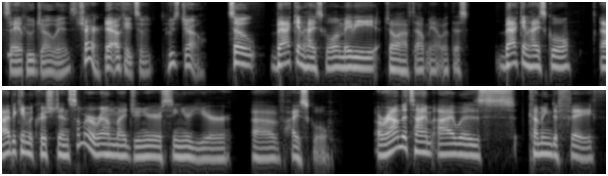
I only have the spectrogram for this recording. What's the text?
say who Joe is? sure Yeah, okay. So who's Joe? So back in high school, and maybe Joe will have to help me out with this. Back in high school, I became a Christian somewhere around my junior or senior year of high school. Around the time I was coming to faith,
